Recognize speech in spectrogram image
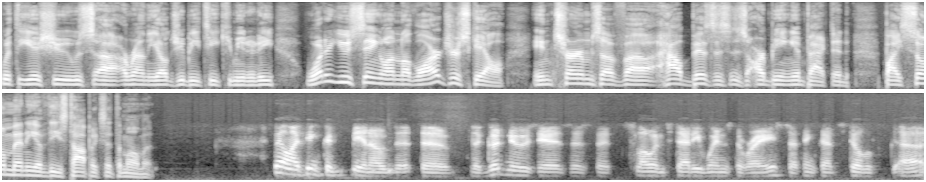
with the issues uh, around the LGBT community. What are you seeing on a larger scale in terms of how businesses are being impacted by so many of these topics at the moment? Well, I think that you know the, the the good news is is that slow and steady wins the race. I think that still uh,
